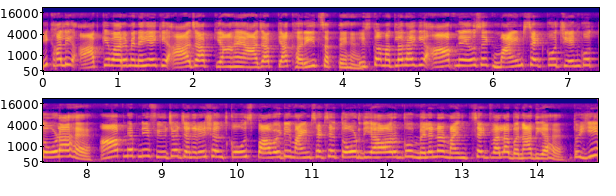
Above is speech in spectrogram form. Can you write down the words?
ये खाली आपके बारे में नहीं है कि आज आप क्या हैं, आज आप क्या खरीद सकते हैं। इसका मतलब है कि आपने उस एक माइंडसेट को चेन को तोड़ा है। आपने अपनी फ्यूचर जनरेशन को उस पावर्टी माइंडसेट से तोड़ दिया है और उनको मिलेनर माइंडसेट वाला बना दिया है। तो ये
